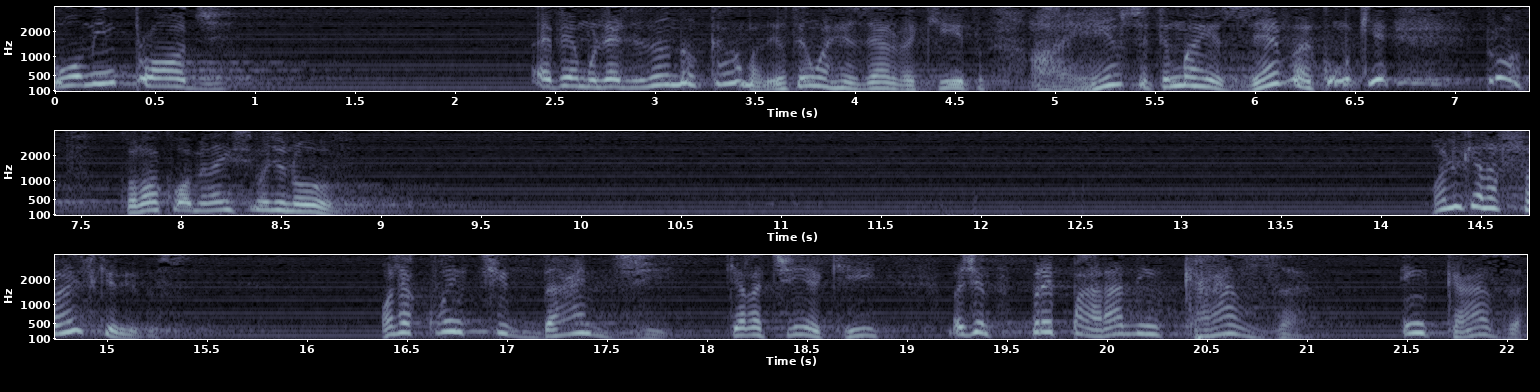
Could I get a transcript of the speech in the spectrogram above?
o homem implode. Aí vem a mulher dizendo: Não, não, calma, eu tenho uma reserva aqui. Ah, é? Você tem uma reserva? Como que. Pronto, coloca o homem lá em cima de novo. Olha o que ela faz, queridos. Olha a quantidade que ela tinha aqui: Imagina, preparado em casa, em casa,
